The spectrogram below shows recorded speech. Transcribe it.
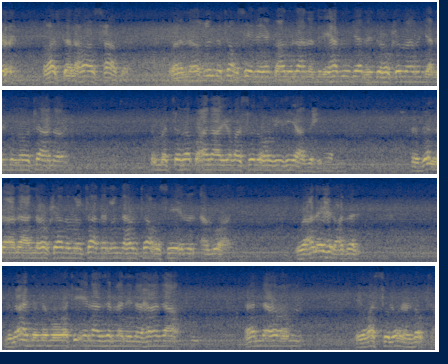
غسله أصحابه. وأنه عند تغسيله قالوا لا ندري هل نجرده كما نجرد موتانا ثم اتفقوا على أن يغسله في ثيابه. فدل على أنه كان معتادا عندهم تغسيل الأموات وعليه العمل من عهد النبوة إلى زمننا هذا أنهم يغسلون الموتى.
